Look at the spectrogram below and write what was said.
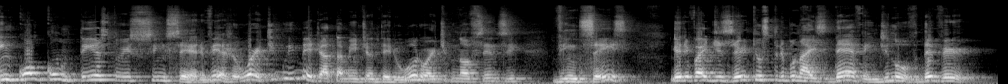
Em qual contexto isso se insere? Veja, o artigo imediatamente anterior, o artigo 926, ele vai dizer que os tribunais devem, de novo, dever,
